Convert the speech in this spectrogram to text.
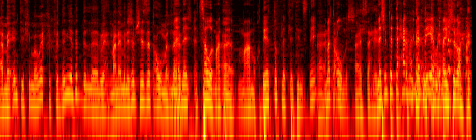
أما انت في مواقفك في الدنيا ضد الواحد. معناها ما نجمش هزه تعوم مثلا. ما نج... تصور معناتها آه. مع مقداد طفلة 30 سنة آه. ما تعومش. آه صحيح. نجم تنتحر من كثر أيام. ما طيش روحك؟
